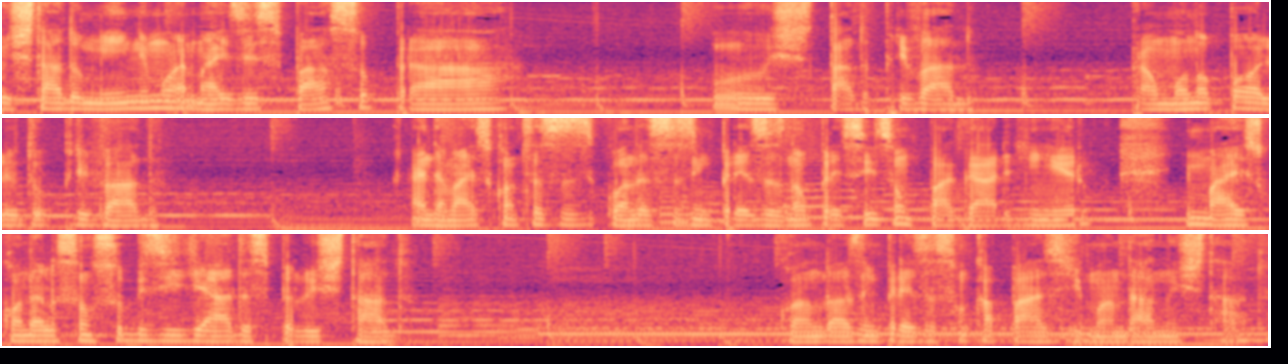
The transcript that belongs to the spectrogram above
o Estado mínimo é mais espaço para o Estado privado, para um monopólio do privado. Ainda mais quando essas, quando essas empresas não precisam pagar dinheiro e mais quando elas são subsidiadas pelo Estado. Quando as empresas são capazes de mandar no Estado.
